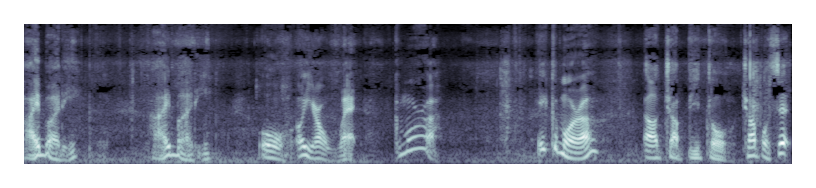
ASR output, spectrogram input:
Hi, buddy. Hi, buddy. Oh, oh, you're all wet. Kimura. Hey, Kimura. El Chapito. Chapo, sit.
